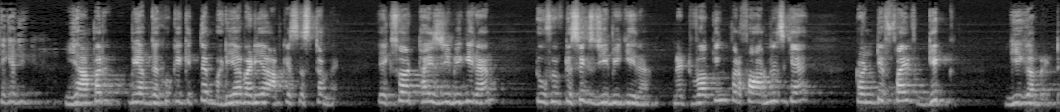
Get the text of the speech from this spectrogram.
ठीक है जी? यहाँ पर भी आप देखो कि कितने बढ़िया बढ़िया आपके सिस्टम है। एक सौ की रैम 256 जीबी की रैम नेटवर्किंग परफॉर्मेंस क्या है? 25 गिग गीगाबिट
